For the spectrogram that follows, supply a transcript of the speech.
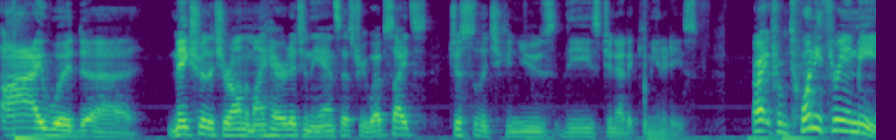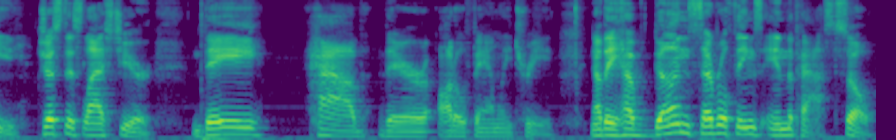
I would uh, make sure that you're on the MyHeritage and the Ancestry websites just so that you can use these genetic communities. All right, from 23andMe, just this last year, they have their auto family tree. Now, they have done several things in the past. So,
